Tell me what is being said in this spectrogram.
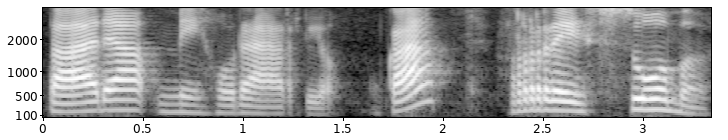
para mejorarlo? ¿Ok? Resumo.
